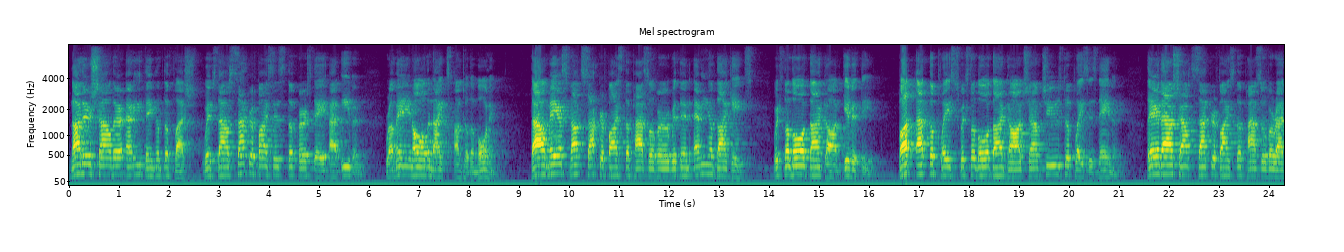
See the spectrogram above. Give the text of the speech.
Neither shall there anything of the flesh, which thou sacrificest the first day at even, remain all the night until the morning. Thou mayest not sacrifice the Passover within any of thy gates, which the Lord thy God giveth thee, but at the place which the Lord thy God shall choose to place his name in. There thou shalt sacrifice the Passover at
